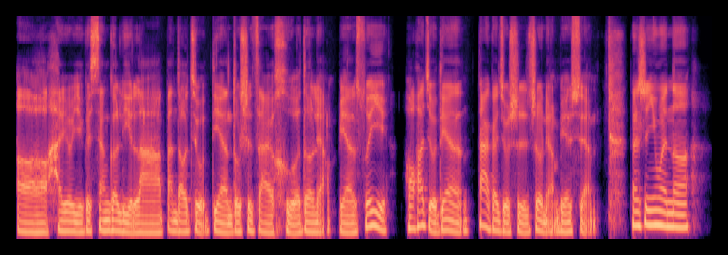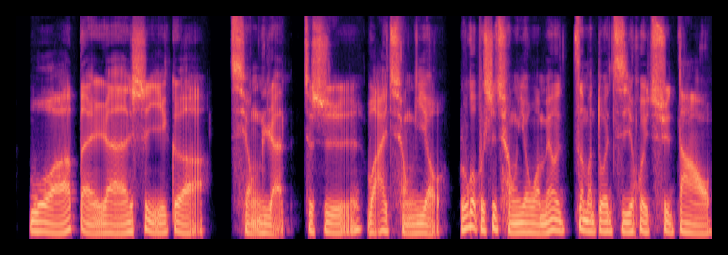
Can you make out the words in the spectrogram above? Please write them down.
呃，还有一个香格里拉半岛酒店，都是在河的两边，所以豪华酒店大概就是这两边选。但是因为呢，我本人是一个穷人，就是我爱穷游，如果不是穷游，我没有这么多机会去到。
